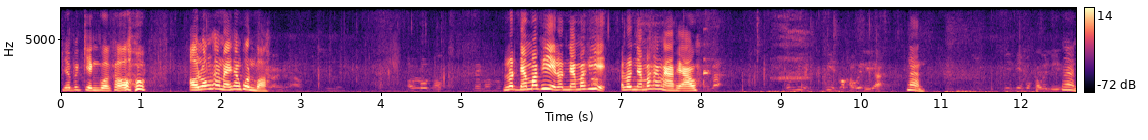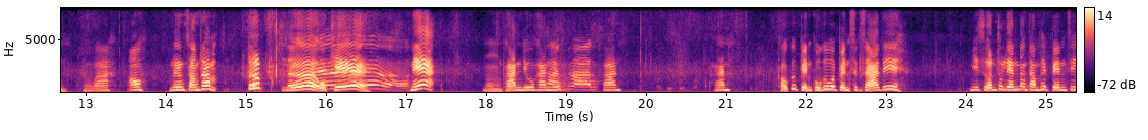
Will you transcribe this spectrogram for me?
อย่าไปเก่งกว่าเขา เอาลงทางไหนทางพุ่นบ่รถยำมาพี่รถยำมาพี่เอารถยำมาข้างหน้าไปเอามีดพวกเขาไอ้หลีอะ นั่นมีดมีดพวกเขาไอ้หลีนั่นเห็นว่า เอาหนึ่งสองสามตึ๊บเนอโอเค เนี่ยอืมพันอยู่พันอยู่ทานพันพันเขาคือเป็นกูคือว่าเป็นศึกษาที่มีสวนทุเรียนต้องทำให้เป็นสิ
